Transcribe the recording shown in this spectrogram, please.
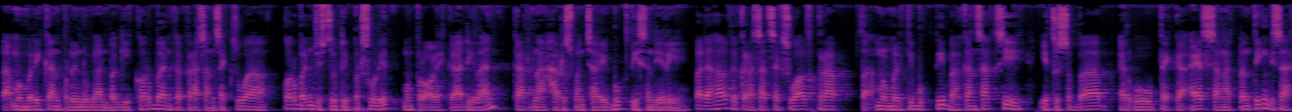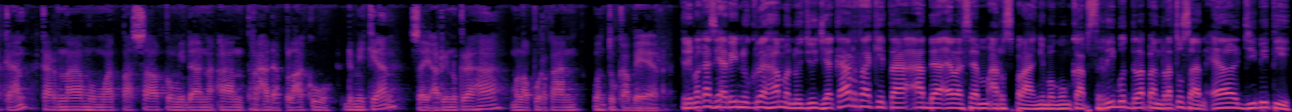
tak memberikan perlindungan bagi korban kekerasan seksual. Korban justru dipersulit memperoleh keadilan karena harus mencari bukti sendiri. Padahal kekerasan seksual kerap tak memiliki bukti bahkan saksi. Itu sebab RUU PKS sangat penting disahkan karena memuat pasal pemidanaan terhadap pelaku. Demikian, saya Ari Nugraha melaporkan untuk KBR. Terima kasih Ari Nugraha menuju Jakarta kita ada LSM Arus Pelangi mengungkap 1.800-an LGBT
